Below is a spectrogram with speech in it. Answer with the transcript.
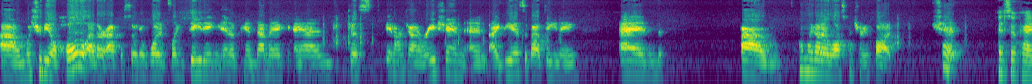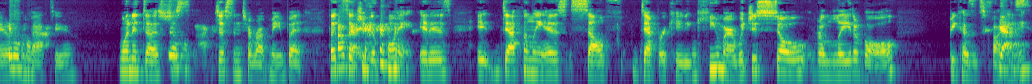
um, which would be a whole other episode of what it's like dating in a pandemic and just in our generation and ideas about dating. And um, oh my god, I lost my train of thought. Shit. It's okay. It'll, It'll come, back, back, to you. When it does, just just interrupt me. But that's okay. such a good point. it is. It definitely is self-deprecating humor, which is so relatable because it's funny. Yes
